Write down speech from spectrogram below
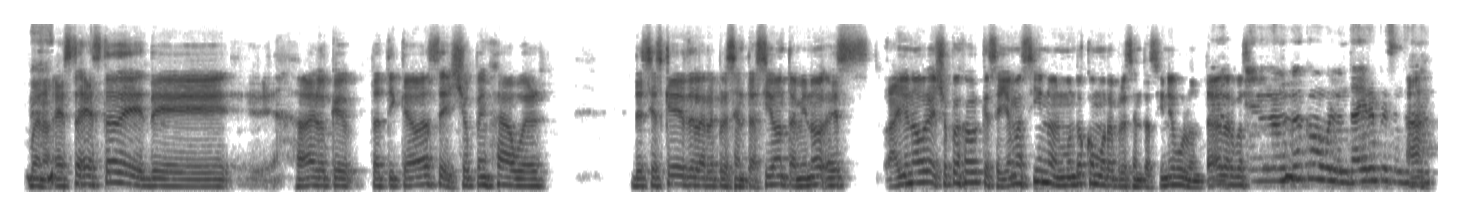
Bueno, esta, esta de, de ah, lo que platicabas de Schopenhauer, decías que desde la representación también ¿no? es, hay una obra de Schopenhauer que se llama así, ¿no? El mundo como representación y voluntad, algo así. El mundo como voluntad y representación. Ah,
